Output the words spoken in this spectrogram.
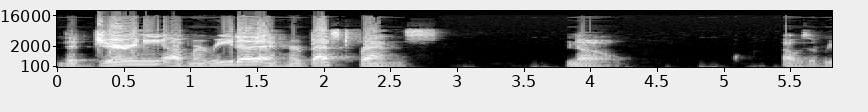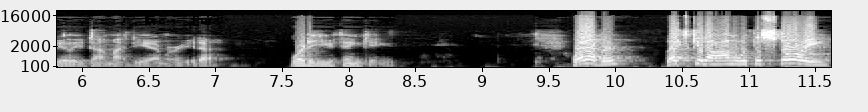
The Journey of Marita and Her Best Friends? No. That was a really dumb idea, Marita. What are you thinking? Whatever, let's get on with the story.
